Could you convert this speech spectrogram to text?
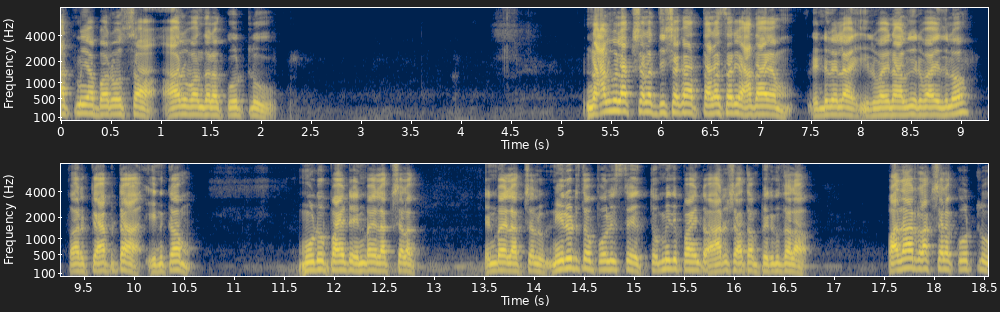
ఆత్మీయ భరోసా ఆరు వందల కోట్లు. నాలుగు లక్షల దిశగా తలసరి ఆదాయం రెండు వేల ఇరవై నాలుగు ఇరవై ఐదులో పర్ క్యాపిటా ఇన్కమ్ మూడు పాయింట్ ఎనభై లక్షల ఎనభై లక్షలు. నిరుడితో పోలిస్తే తొమ్మిది పాయింట్ ఆరు శాతం పెరుగుదల పదహారు లక్షల కోట్లు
